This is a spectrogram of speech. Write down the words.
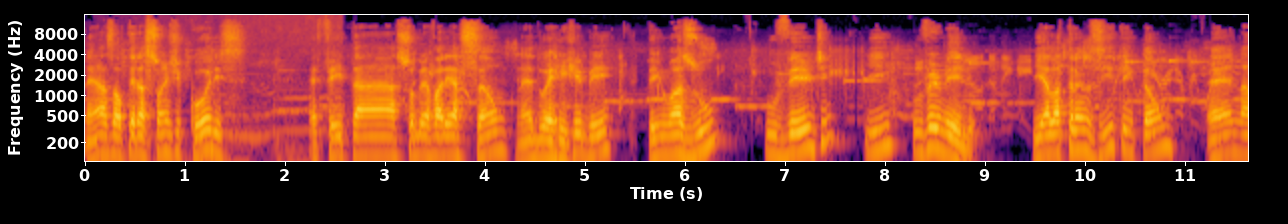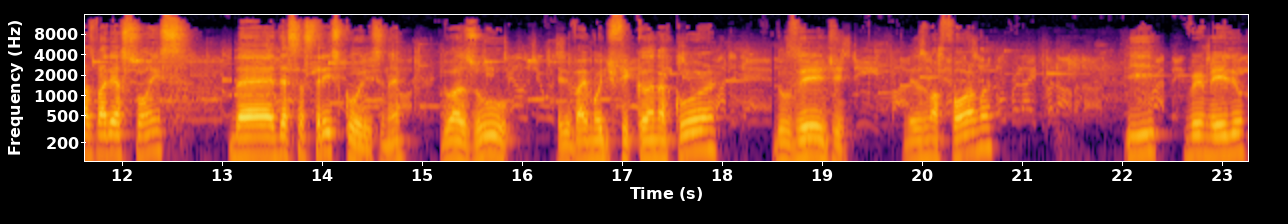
Né? As alterações de cores é feita sobre a variação né, do RGB. Tem o azul, o verde e o vermelho. E ela transita então é, nas variações de, dessas três cores, né? Do azul ele vai modificando a cor, do verde mesma forma e vermelho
